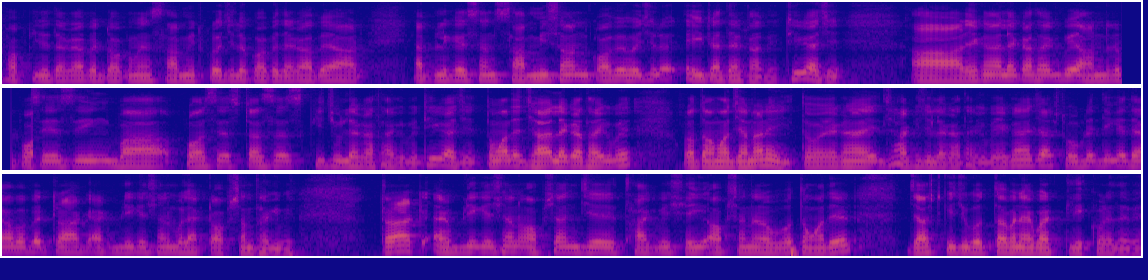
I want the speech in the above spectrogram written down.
সব কিছু দেখাবে ডকুমেন্ট সাবমিট করেছিলে, কবে দেখাবে, আর অ্যাপ্লিকেশান সাবমিশন কবে হয়েছিল, এইটা দেখাবে, ঠিক আছে? আর এখানে লেখা থাকবে আন্ডার প্রসেসিং বা প্রসেস টাসেস কিছু লেখা থাকবে, ঠিক আছে? তোমাদের যা লেখা থাকবে, ওটা তো আমার জানা নেই, তো এখানে যা কিছু লেখা থাকবে। এখানে জাস্ট ওপরের দিকে দেখা পাবে ট্রাক অ্যাপ্লিকেশান বলে একটা অপশান থাকবে। ট্রাক অ্যাপ্লিকেশান অপশান যে থাকবে, সেই অপশানের ওপর তোমাদের জাস্ট কিছু করতে হবে না, একবার ক্লিক করে দেবে।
